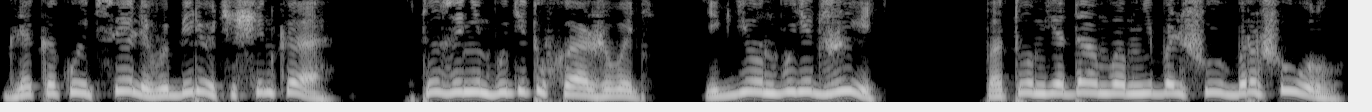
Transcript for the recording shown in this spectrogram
для какой цели вы берете щенка, кто за ним будет ухаживать и где он будет жить. Потом я дам вам небольшую брошюру,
